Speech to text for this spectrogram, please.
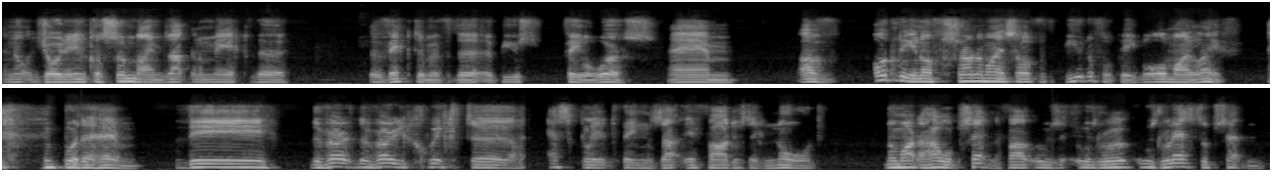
and not joining in because sometimes that can make the the victim of the abuse feel worse. Um, I've oddly enough surrounded myself with beautiful people all my life, but um, they they're very they're very quick to escalate things that if I just ignored, no matter how upsetting. If I it was it was it was less upsetting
